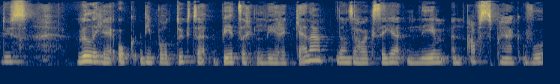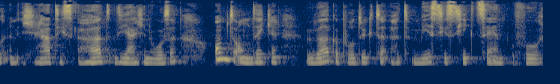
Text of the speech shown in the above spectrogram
Dus wil jij ook die producten beter leren kennen, dan zou ik zeggen: neem een afspraak voor een gratis huiddiagnose om te ontdekken welke producten het meest geschikt zijn voor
